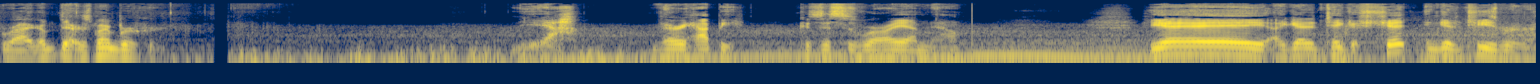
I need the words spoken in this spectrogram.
Right up there's my burger. Yeah, very happy because this is where I am now. Yay, I gotta take a shit and get a cheeseburger.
